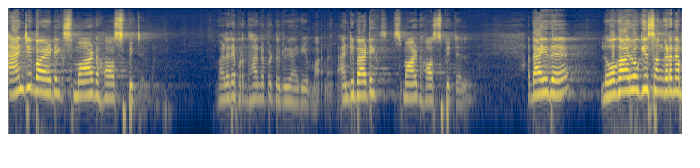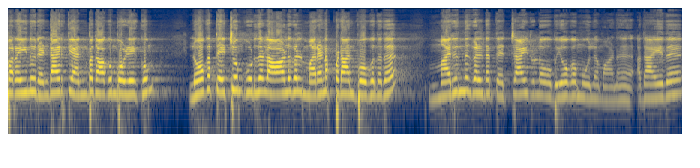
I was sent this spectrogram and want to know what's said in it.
ആന്റിബയോട്ടിക് സ്മാർട്ട് ഹോസ്പിറ്റൽ വളരെ പ്രധാനപ്പെട്ട ഒരു കാര്യമാണ്. ആന്റിബയോട്ടിക് സ്മാർട്ട് ഹോസ്പിറ്റൽ അതായത് ലോകാരോഗ്യ സംഘടന പറയുന്നു രണ്ടായിരത്തി അൻപതാകുമ്പോഴേക്കും ലോകത്ത് ഏറ്റവും കൂടുതൽ ആളുകൾ മരണപ്പെടാൻ പോകുന്നത് മരുന്നുകളുടെ തെറ്റായിട്ടുള്ള ഉപയോഗം മൂലമാണ്. അതായത്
